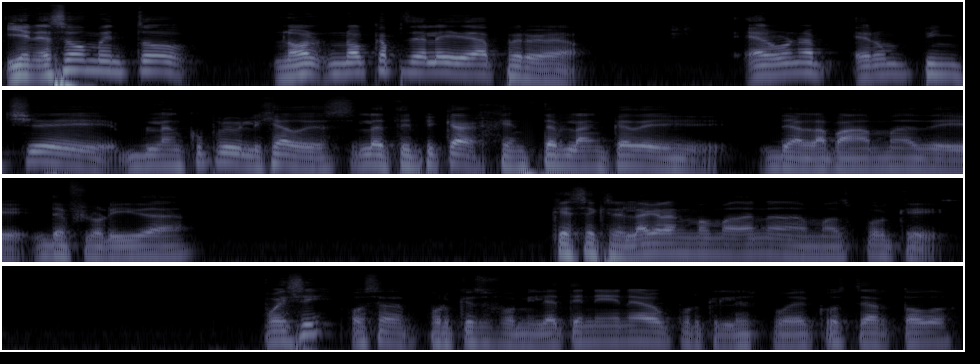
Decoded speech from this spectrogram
Y en ese momento, no, no capté la idea, pero era, era, una, era un pinche blanco privilegiado. Es la típica gente blanca de, de Alabama, de, de Florida, que se cree la gran mamada nada más porque pues sí, o sea, porque su familia tiene dinero, porque les puede costear todo.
